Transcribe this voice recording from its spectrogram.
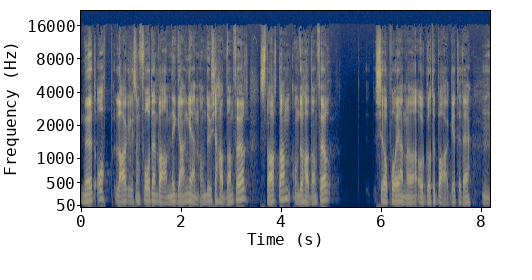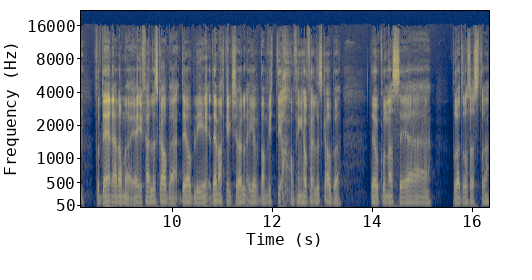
Møt opp, lag liksom, få den vanen i gang igjen. Om du ikke hadde den før, start den. Om du hadde den før, kjør på igjen og, og gå tilbake til det. Mm. For der er det mye i fellesskapet. Det, bli, det merker jeg sjøl. Jeg er vanvittig avhengig av fellesskapet. Det å kunne se eh, brødre og søstre.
